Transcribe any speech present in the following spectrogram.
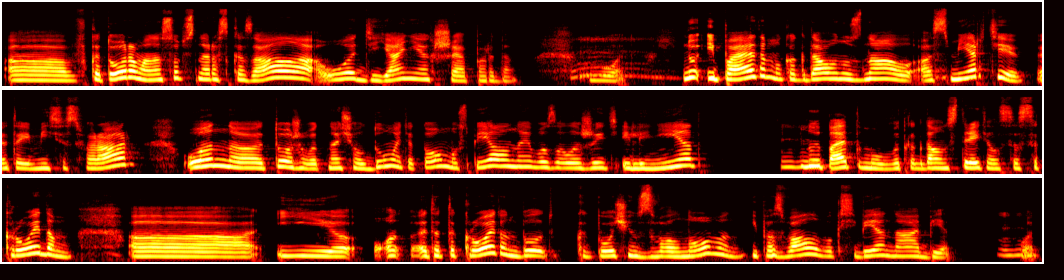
а, в котором она, собственно, рассказала о деяниях Шепарда. Вот. Ну и поэтому, когда он узнал о смерти этой миссис Феррар, он э, тоже вот начал думать о том, успела она его заложить или нет. Ну и поэтому вот когда он встретился с Экроидом, э, и он- этот Экроид, он был как бы очень взволнован и позвал его к себе на обед, вот.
